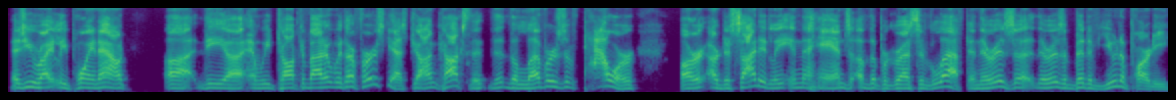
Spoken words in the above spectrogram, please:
as you rightly point out, uh, the uh, and we talked about it with our first guest, John Cox. The, the, the levers of power are are decidedly in the hands of the progressive left, and there is a there is a bit of uniparty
